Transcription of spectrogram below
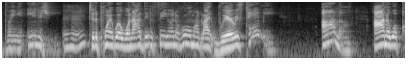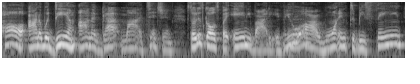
bringing energy Mm-hmm. to the point where when I didn't see her in the room, I'm like, "Where is Tammy?" Anna. Anna would call. Anna would DM. Anna got my attention. So this goes for anybody. If you Mm-hmm. are wanting to be seen,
